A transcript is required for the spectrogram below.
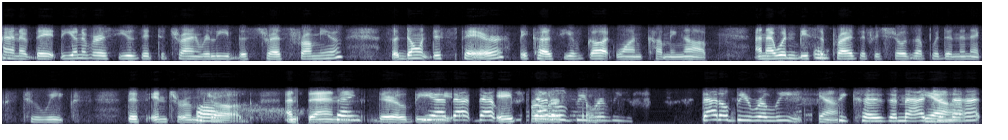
kind of the the universe used it to try and relieve the stress from you so don't despair because you've got one coming up and i wouldn't be Mm. surprised if it shows up within the next two weeks this interim Oh. job and then Thanks. there'll be yeah, that that April that'll be so. relief. That'll be relief yeah because imagine Yeah. that.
